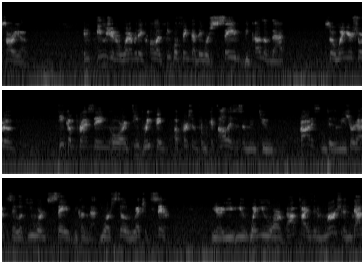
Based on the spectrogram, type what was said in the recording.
sorry, uh, infusion or whatever they call it, people think that they were saved because of that. So when you're sort of decompressing or debriefing a person from Catholicism into Protestantism, you sort of have to say, look, you weren't saved because of that. You are still a wretched sinner. You know, you, you when you are baptized in immersion, that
